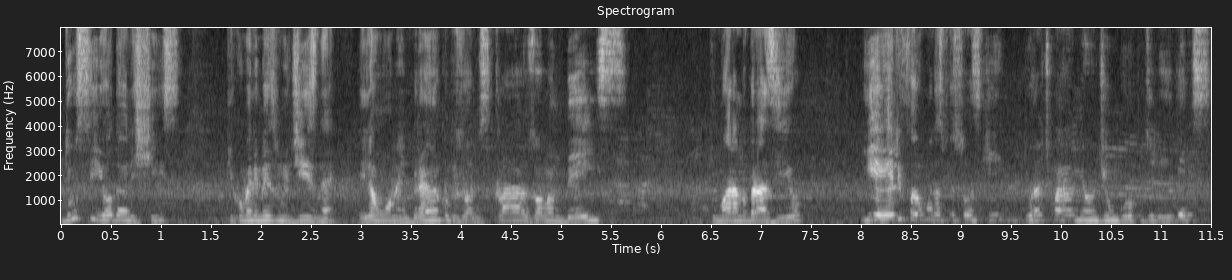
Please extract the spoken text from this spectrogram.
do CEO da LX, que como ele mesmo diz, né, ele é um homem branco, dos olhos claros, holandês, que mora no Brasil, e ele foi uma das pessoas que, durante uma reunião de um grupo de líderes,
